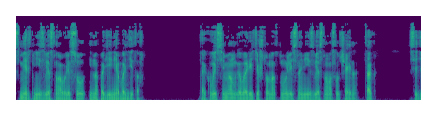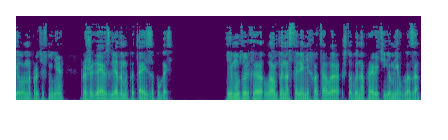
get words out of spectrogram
Смерть неизвестного в лесу и нападение бандитов. «Так вы, Семен, говорите, что наткнулись на неизвестного случайно, так?» Сидел он напротив меня, прожигая взглядом и пытаясь запугать. Ему только лампы на столе не хватало, чтобы направить ее мне в глаза.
